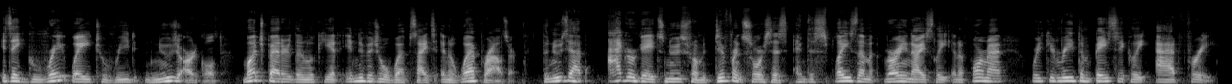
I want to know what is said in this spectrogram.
is a great way to read news articles much better than looking at individual websites in a web browser. The News app aggregates news from different sources and displays them very nicely in a format where you can read them basically ad free.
